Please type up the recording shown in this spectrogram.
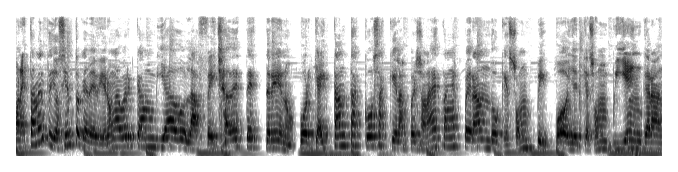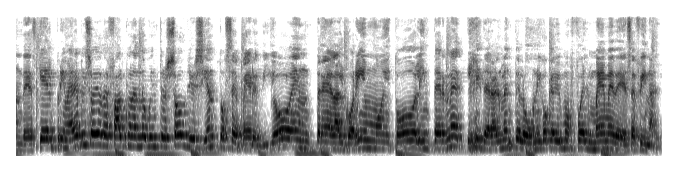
Honestamente yo siento que debieron haber cambiado la fecha de este estreno porque hay tantas cosas que las personas están esperando que son que son bien grandes, que el primer episodio de Falcon and the Winter Soldier siento se perdió entre el algoritmo y todo el internet y literalmente lo único que vimos fue el meme de ese final.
